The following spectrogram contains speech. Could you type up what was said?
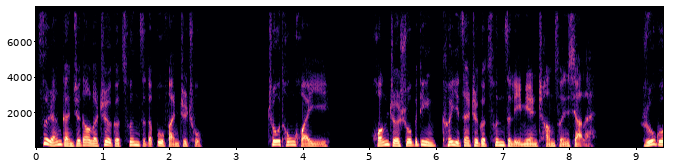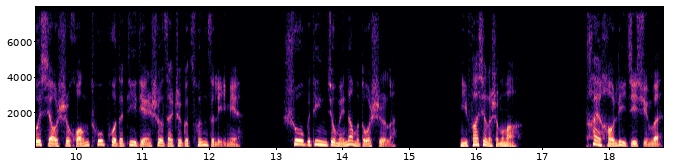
自然感觉到了这个村子的不凡之处。周通怀疑。”皇者说不定可以在这个村子里面长存下来。如果小石皇突破的地点设在这个村子里面，说不定就没那么多事了。你发现了什么吗？太昊立即询问。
